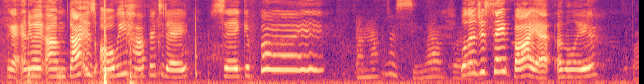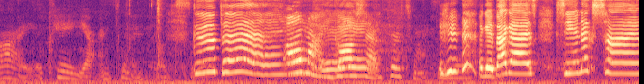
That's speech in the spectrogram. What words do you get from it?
Okay, anyway, um, that is all we have for today. Say goodbye. I'm not gonna sing that, but Well, then just say bye, Emily. bye. Okay, yeah, I'm playing. Goodbye. Oh my gosh, that hurts my. okay, bye, guys. See you next time.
